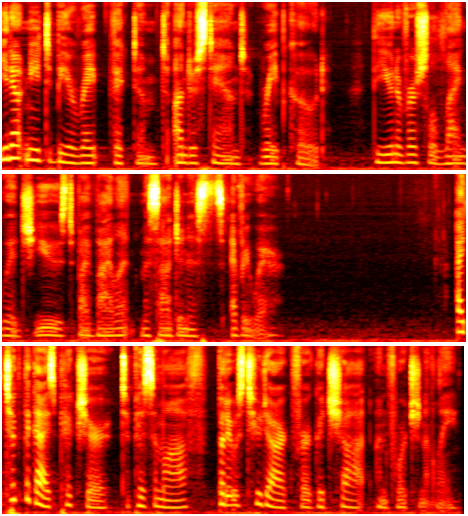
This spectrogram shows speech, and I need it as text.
You don't need to be a rape victim to understand rape code, the universal language used by violent misogynists everywhere. I took the guy's picture to piss him off, but it was too dark for a good shot, unfortunately.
